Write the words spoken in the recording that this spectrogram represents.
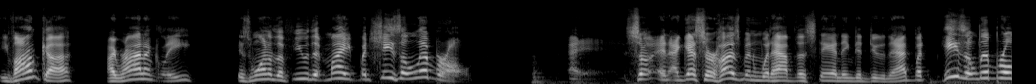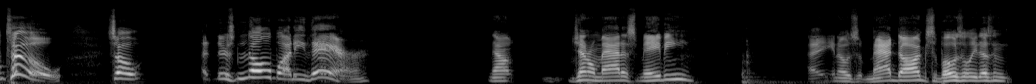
Ivanka, ironically, is one of the few that might, but she's a liberal. Eh, so, and I guess her husband would have the standing to do that, but he's a liberal too. So, eh, there's nobody there. Now, General Mattis, maybe. Uh, you know, Mad Dog supposedly doesn't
